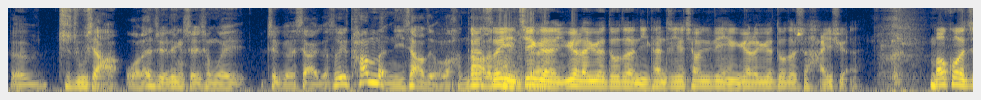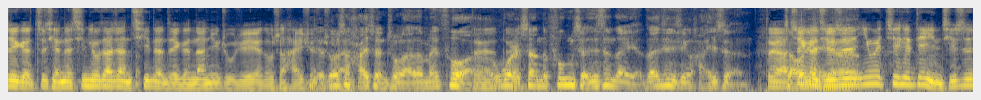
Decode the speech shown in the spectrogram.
呃蜘蛛侠，我来决定谁成为这个下一个，所以他们一下子有了很大的，所以这个越来越多的，你看这些超级电影越来越多的是海选，包括这个之前的《星球大战七》的这个男女主角也都是海选。也都是海选出来的，没错。对对乌尔善的《封神》现在也在进行海选，对啊，这个其实因为这些电影其实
